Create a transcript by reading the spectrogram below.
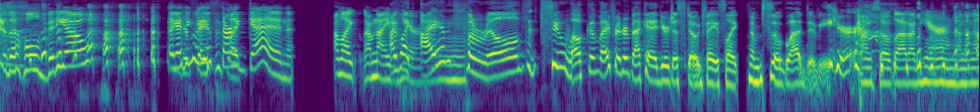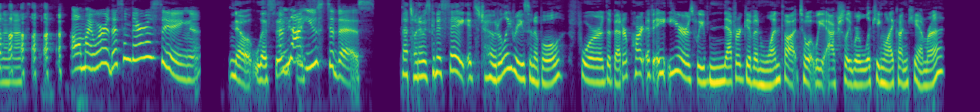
to the whole video. Like, I think we need to start again. I'm like, I'm not even I'm like, here. I am Mm. thrilled to welcome my friend Rebekah, and you're just stone faced. Like, I'm so glad to be here. I'm so glad I'm here. No, no, no, no, no. Oh my word, that's embarrassing. No, listen. I'm not used to this. That's what I was going to say. It's totally reasonable. For the better part of eight years, we've never given one thought to what we actually were looking like on camera.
